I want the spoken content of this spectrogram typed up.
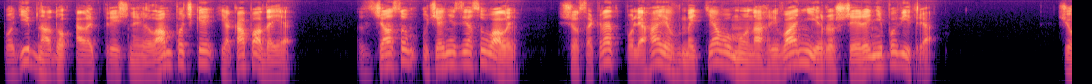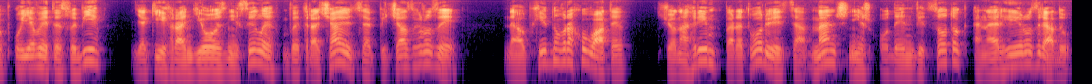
подібна до електричної лампочки, яка падає. З часом учені з'ясували, що секрет полягає в миттєвому нагріванні і розширенні повітря. Щоб уявити собі, які грандіозні сили витрачаються під час грози, необхідно врахувати, що нагрім перетворюється менш ніж 1% енергії розряду.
